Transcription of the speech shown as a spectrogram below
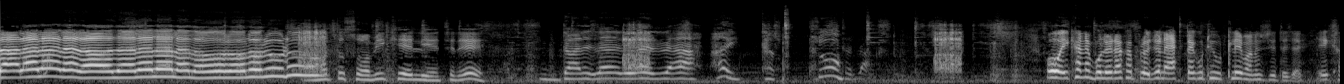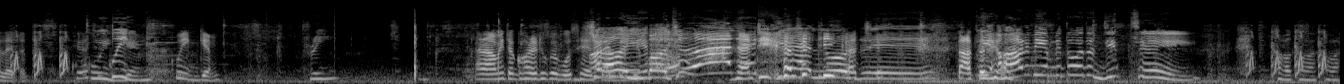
লা লা লা লা লা লা লা লা লা লো লো লো লো। আমার তো সবই খেয়ে নিয়েছে রে লা লা লা হাই থাক চুপ ও এখানে বলে রাখা প্রয়োজন একটা গুটি উঠলেই মানুষ জিতে যায় এই খেলাটাতে quick game quick game free আর আমি তো ঘরে ঢুকে বসে আছি। হ্যাঁ ঠিক আছে ঠিক আছে। তাড়াতাড়ি পারবি এমনি তো হয়তো জিতছে। খাওয়া খাওয়া খাওয়া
